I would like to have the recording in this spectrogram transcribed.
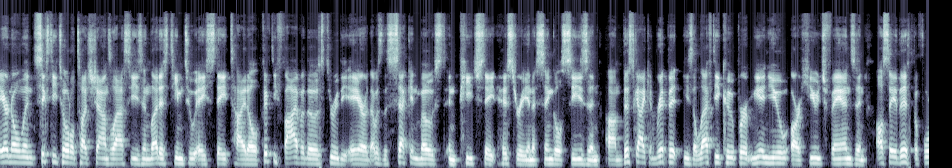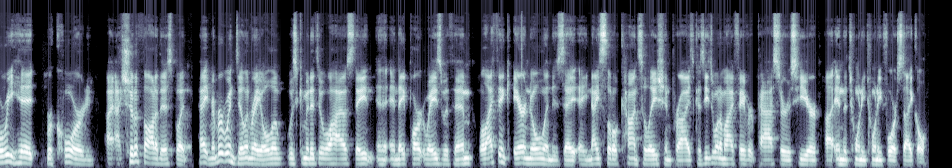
Air Noland, 60 total touchdowns last season, led his team to a state title, 55 of those through the air. That was the second most in Peach State history in a single season. Um, this guy can rip it. He's a lefty Cooper. Me and you are huge fans. And I'll say this before we hit record, I, I, should have thought of this, but hey, remember when Dylan Raiola was committed to Ohio State and, and they part ways with him? Well, I think Air Noland is a, a nice little consolation prize because he's one of my favorite passers here uh, in the 2024 cycle.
